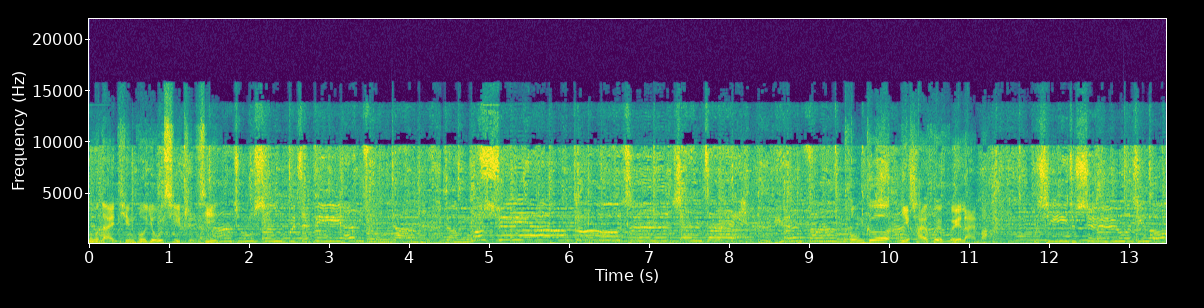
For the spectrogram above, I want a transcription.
无奈停播游戏至今。童哥，你还会回来吗？我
